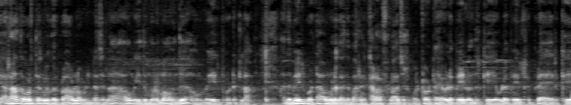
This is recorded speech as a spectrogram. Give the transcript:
யாராவது ஒருத்தவங்களுக்கு ஒரு ப்ராப்ளம் அப்படின்னா அவங்க இது மூலமாக வந்து அவங்க மெயில் போட்டுக்கலாம். அந்த மெயில் போட்டால் உங்களுக்கு அந்த பாருங்கள் கலர்ஃபுல்லாக வச்சுருக்கும். டோட்டல் எவ்வளோ மெயில் வந்திருக்கு எவ்வளோ மெயில் ரிப்ளை ஆயிருக்கு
